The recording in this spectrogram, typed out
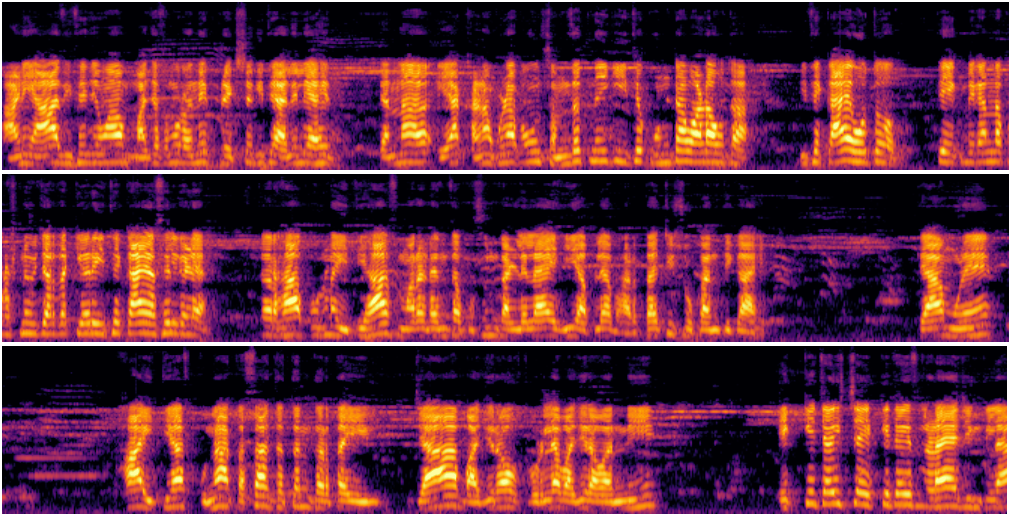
आणि आज इथे जेव्हा माझ्यासमोर अनेक प्रेक्षक इथे आलेले आहेत त्यांना या खाणाखुणा पाहून समजत नाही की इथे कोणता वाडा होता इथे काय होतं ते एकमेकांना प्रश्न विचारतात की अरे इथे काय असेल गड्या? तर हा पूर्ण इतिहास मराठ्यांचा पुसून काढलेला आहे ही आपल्या भारताची शोकांतिका आहे. त्यामुळे हा इतिहास पुन्हा कसा जतन करता येईल ज्या बाजीराव थोरल्या बाजीरावांनी एक्केचाळीसच्या एक्केचाळीस लढाया जिंकल्या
